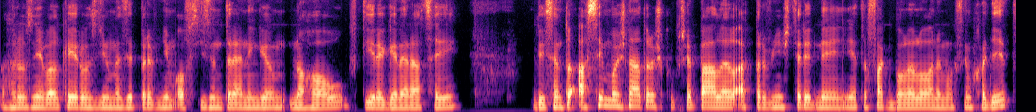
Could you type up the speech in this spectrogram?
hrozně velký rozdíl mezi prvním off-season tréninkem nohou v té regeneraci, kdy jsem to asi možná trošku přepálil a první čtyři dny mě to fakt bolelo a nemohl jsem chodit.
